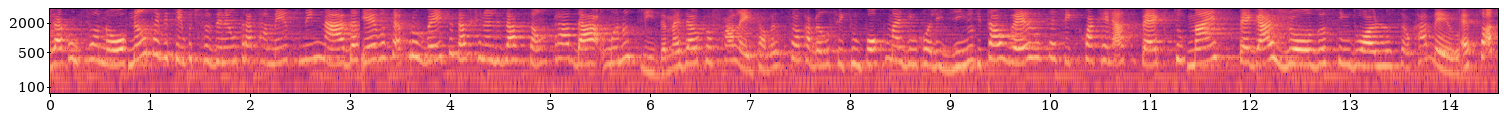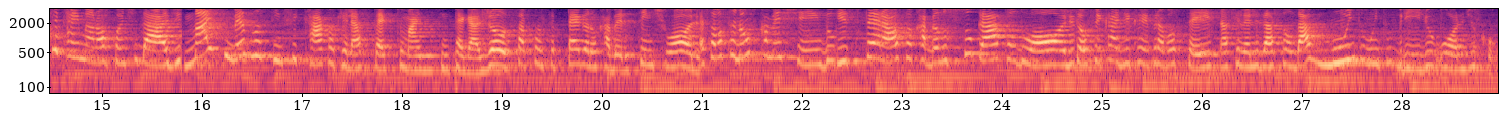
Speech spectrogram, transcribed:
já condicionou, não teve tempo de fazer nenhum tratamento nem nada, e aí você aproveita da finalização para dar uma nutrida. Mas é o que eu falei, talvez o seu cabelo fique um pouco mais encolhidinho e talvez você fique com aquele aspecto mais pegajoso assim do óleo no seu cabelo. É só aplicar em menor quantidade, mas se mesmo assim ficar com aquele aspecto mais assim pegajoso, sabe quando você pega no cabelo e sente o óleo? É só você não ficar mexendo e esperar o seu cabelo sugar todo o óleo. Então fica a dica aí para vocês, na finalização dá muito, muito brilho o óleo de coco.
